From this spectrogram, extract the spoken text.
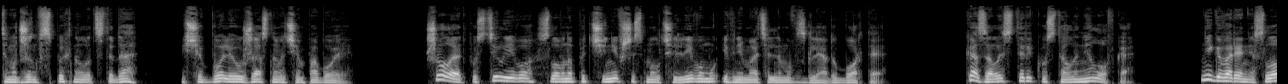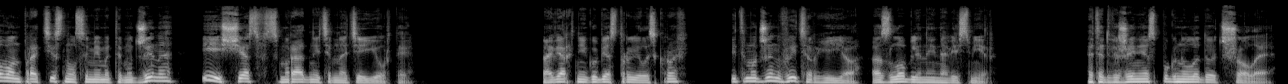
Тимуджин вспыхнул от стыда, еще более ужасного, чем побои. Шел и отпустил его, словно подчинившись молчаливому и внимательному взгляду Борте. Казалось, старику стало неловко. Не говоря ни слова, он протиснулся мимо Тимуджина и исчез в смрадной темноте юрты. По верхней губе струилась кровь, и Тимуджин вытер ее, озлобленный на весь мир. Это движение спугнуло дочь Шолая.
